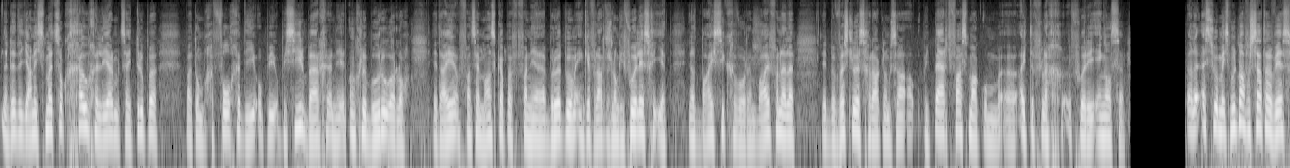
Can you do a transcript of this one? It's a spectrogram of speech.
En dit het Janie Smits ook gou geleer met sy troepe wat hom gevolg het hier op die op die Suurberg in die Anglo-Boereoorlog. Het hy van sy manskappe van die broodboom en keflartus longifolies geëet en het baie siek geword en baie van hulle het bewusteloos geraak en moes op die perd vasmaak om uh, uit te vlug voor die Engelse. Hulle is so mens moet maar versigtig wees.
